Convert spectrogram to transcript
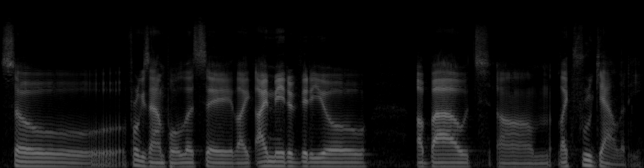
So, for example, let's say like I made a video about um, like frugality,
